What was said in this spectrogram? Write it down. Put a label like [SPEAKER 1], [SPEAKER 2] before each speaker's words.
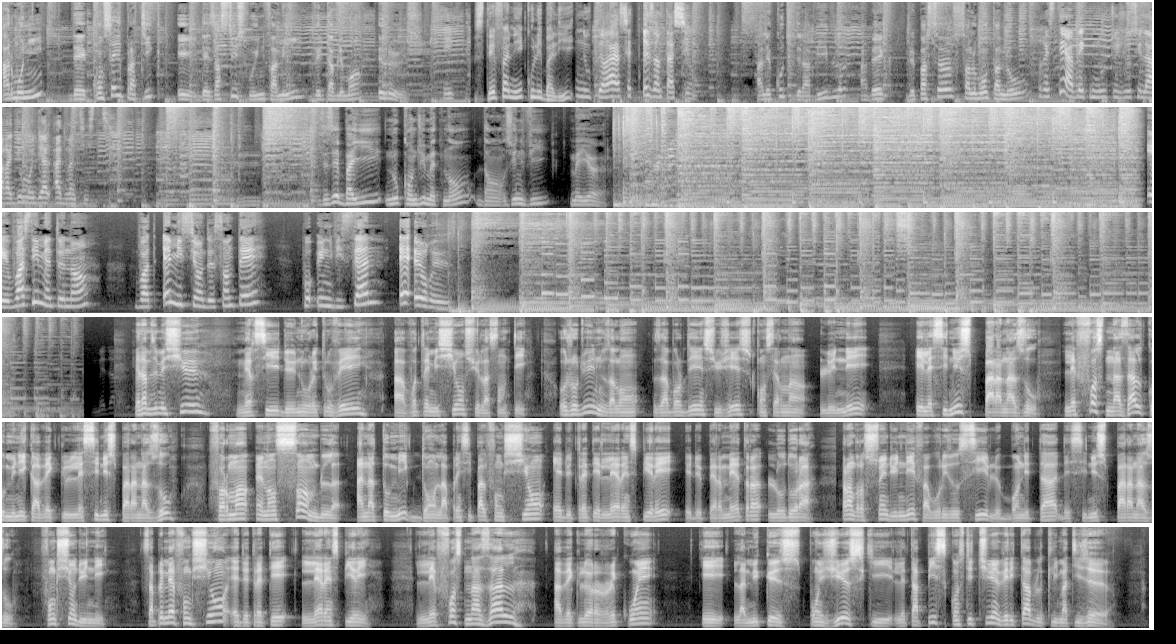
[SPEAKER 1] Harmonie, des conseils pratiques et des astuces pour une famille véritablement heureuse.
[SPEAKER 2] et
[SPEAKER 3] Stéphanie Koulibaly,
[SPEAKER 2] nous fera cette présentation.
[SPEAKER 1] À l'écoute de la Bible avec le pasteur Salomon Tano,
[SPEAKER 2] Restez avec nous toujours sur la radio mondiale adventiste.
[SPEAKER 1] Zézé Bailly nous conduit maintenant dans une vie meilleure.
[SPEAKER 4] Et voici maintenant votre émission de santé pour une vie saine et heureuse.
[SPEAKER 5] Mesdames et messieurs, merci de nous retrouver à votre émission sur la santé. Aujourd'hui, nous allons aborder un sujet concernant le nez et les sinus paranasaux. Les fosses nasales communiquent avec les sinus paranasaux, formant un ensemble anatomique dont la principale fonction est de traiter l'air inspiré et de permettre l'odorat. Prendre soin du nez favorise aussi le bon état des sinus paranasaux. Fonction du nez. Sa première fonction est de traiter l'air inspiré. Les fosses nasales, avec leur recoin et la muqueuse spongieuse qui les tapisse, constituent un véritable climatiseur.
